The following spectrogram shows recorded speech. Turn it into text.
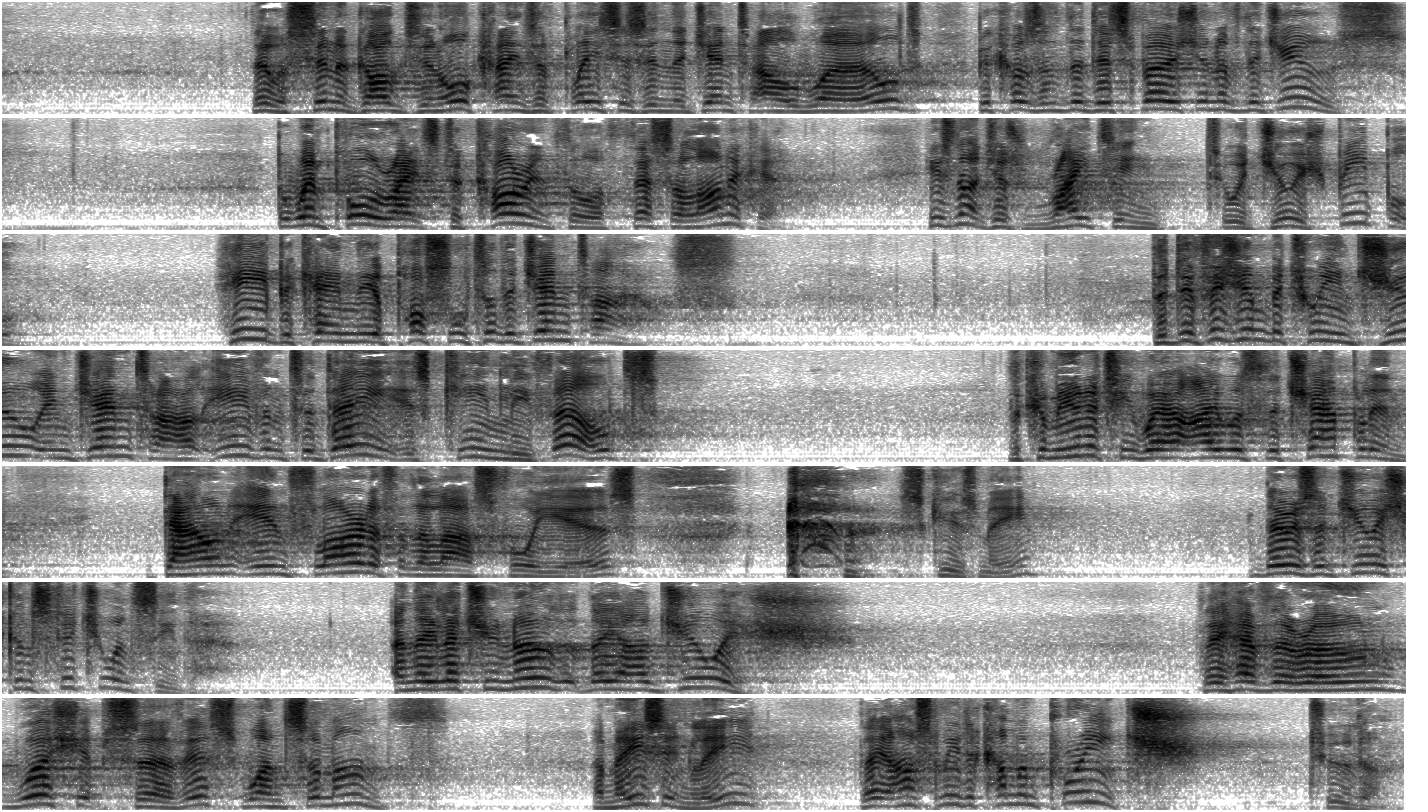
There were synagogues in all kinds of places in the Gentile world because of the dispersion of the Jews. But when Paul writes to Corinth or Thessalonica, he's not just writing to a Jewish people, he became the apostle to the Gentiles. The division between Jew and Gentile, even today, is keenly felt. The community where I was the chaplain down in Florida for the last four years, excuse me, there is a Jewish constituency there. And they let you know that they are Jewish. They have their own worship service once a month. Amazingly, they asked me to come and preach to them.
